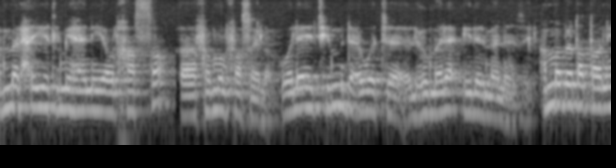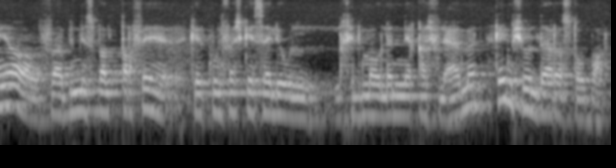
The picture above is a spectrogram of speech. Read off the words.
أما الحياة المهنية والخاصة آه، فمنفصلة ولا يتم دعوة العملاء إلى المنازل. أما بريطانيا فبالنسبة للترفيه كيكون فاش كيساليو الخدمة ولا النقاش في العمل كيمشيو لدار بار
